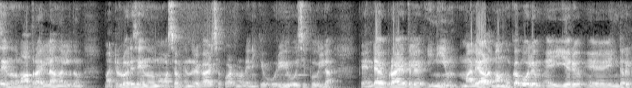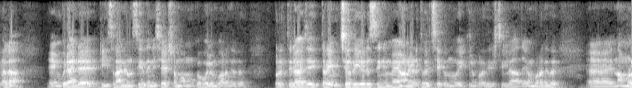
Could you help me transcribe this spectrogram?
ചെയ്യുന്നത് മാത്രമല്ല നല്ലതും മറ്റുള്ളവർ ചെയ്യുന്നത് മോശം എന്നൊരു കാഴ്ചപ്പാടിനോട് എനിക്ക് ഒരു യോജിപ്പുമില്ല. എന്റെ അഭിപ്രായത്തിൽ ഇനിയും മലയാള മമ്മൂക്ക പോലും ഈ ഒരു ഇന്റർവ്യൂ അല്ല എമ്പുരാന്റെ ടീച്ചർ അനൗൺസ് ചെയ്തതിന് ശേഷം മമ്മൂക്ക പോലും പറഞ്ഞത് പൃഥ്വിരാജ് ഇത്രയും ചെറിയൊരു സിനിമയാണ് എടുത്തു വെച്ചേക്കുന്നത് ഒരിക്കലും പ്രതീക്ഷിച്ചില്ല. അദ്ദേഹം പറഞ്ഞത് നമ്മൾ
